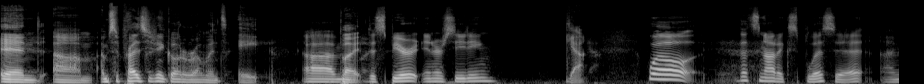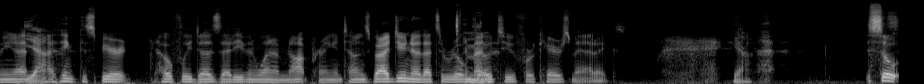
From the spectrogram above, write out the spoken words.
and um, I'm surprised you didn't go to Romans 8. Um, But- the Spirit interceding. Yeah. Well, that's not explicit. I mean, I, Yeah. I think the Spirit hopefully does that even when I'm not praying in tongues. But I do know that's a real Amen. go-to for charismatics. Yeah. So,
